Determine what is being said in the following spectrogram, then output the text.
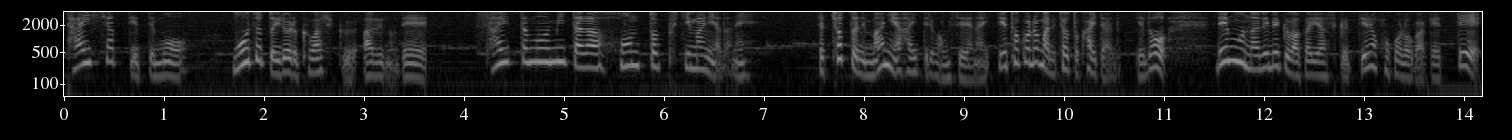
代謝って言ってももうちょっといろいろ詳しくあるのでサイトも見たらほんとプチマニアだね。じゃちょっとねマニア入ってるかもしれないっていうところまでちょっと書いてあるけどでもなるべく分かりやすくっていうのを心がけて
